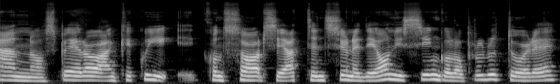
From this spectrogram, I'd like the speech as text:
hanno, spero anche qui, consorsi e attenzione di ogni singolo produttore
